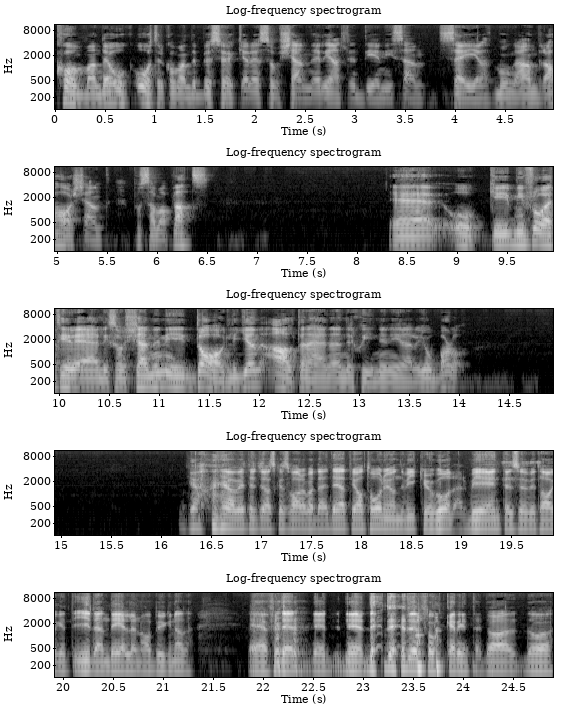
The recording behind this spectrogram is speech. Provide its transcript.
kommande och återkommande besökare som känner egentligen det ni sen säger att många andra har känt på samma plats. Eh, och min fråga till er är liksom, känner ni dagligen all den här energin när ni är där och jobbar då? Ja, jag vet inte hur jag ska svara på det. Det är att jag och Tony undviker att gå där. Vi är inte ens överhuvudtaget i den delen av byggnaden. Eh, för det, det, det, det, det funkar inte. Då, då,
